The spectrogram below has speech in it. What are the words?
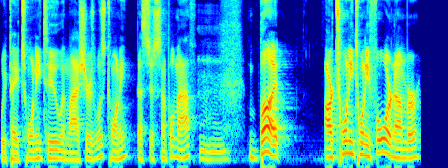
We paid 22 when last year's was 20. That's just simple math. Mm-hmm. But our 2024 number,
